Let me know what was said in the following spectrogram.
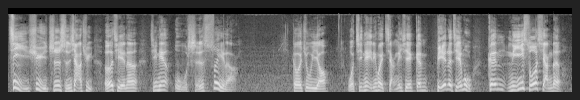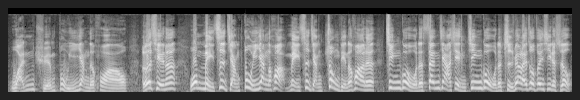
继续支持下去。而且呢，今天五十岁了，各位注意哦，我今天一定会讲一些跟别的节目、跟你所想的完全不一样的话哦。而且呢，我每次讲不一样的话，每次讲重点的话呢，经过我的三价线，经过我的指标来做分析的时候，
